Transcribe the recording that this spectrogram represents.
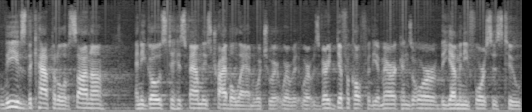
leaves the capital of Sana'a and he goes to his family's tribal land, which, where, where, where, it was very difficult for the Americans or the Yemeni forces to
